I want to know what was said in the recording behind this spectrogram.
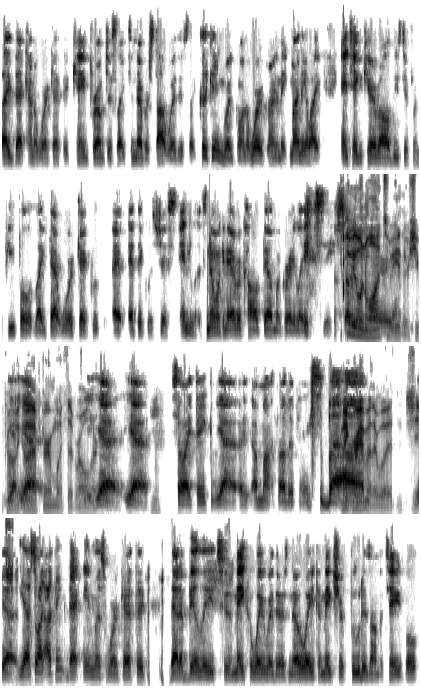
like that kind of work ethic came from just like to never stop, whether it's like cooking, or going to work, trying to make money, like and taking care of all these different people. Like that work ethic was just endless. No one can ever call Thelma Gray lazy. So probably wouldn't want to either. She probably yeah, go yeah. after him with the roller. Yeah, yeah, yeah. So I think, yeah, amongst other things, but my um, grandmother would. She's, yeah, yeah. So I, I think that endless work ethic, that ability to make a way where there's no way, to make sure food is on the table,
